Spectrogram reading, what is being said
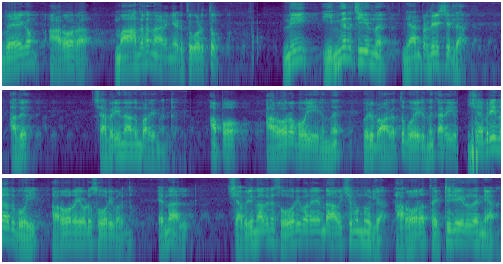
വേഗം അറോറ മാതള നാരങ്ങ എടുത്തു കൊടുത്തു. നീ ഇങ്ങനെ ചെയ്യുന്ന ഞാൻ പ്രതീക്ഷിച്ചില്ല. അത് ശബരിനാഥും പറയുന്നുണ്ട്. അപ്പോൾ അറോറ പോയി ഇരുന്ന് ഒരു ഭാഗത്ത് പോയിരുന്ന് കരയുന്നു. ശബരിനാഥ് പോയി അറോറയോട് സോറി പറഞ്ഞു. എന്നാൽ ശബരിനാഥിന് സോറി പറയേണ്ട ആവശ്യമൊന്നുമില്ല. അറോറ തെറ്റ് ചെയ്ത് തന്നെയാണ്.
